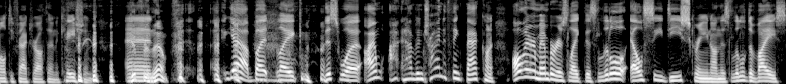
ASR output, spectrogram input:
multi-factor authentication. and Good for them. Uh, yeah, but like this was I, I have been trying to think back on it. All I remember is like this little LCD screen on this little device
